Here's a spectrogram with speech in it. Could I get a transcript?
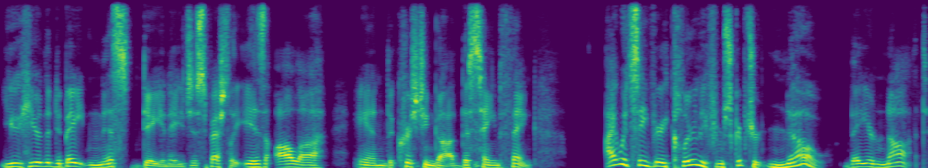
You hear the debate in this day and age, especially, is Allah and the Christian God the same thing? I would say very clearly from scripture, no, they are not.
